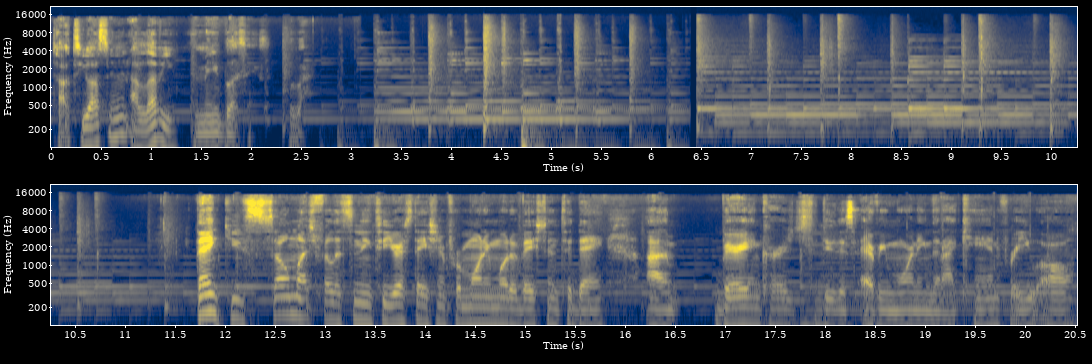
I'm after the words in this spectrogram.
Talk to you all soon. I love you and many blessings. Bye bye. Thank you so much for listening to your station for morning motivation today. I'm very encouraged to do this every morning that I can for you all,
